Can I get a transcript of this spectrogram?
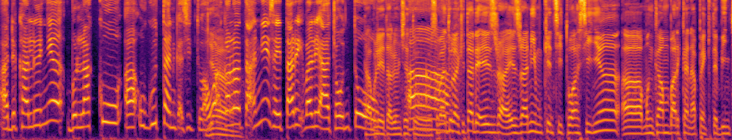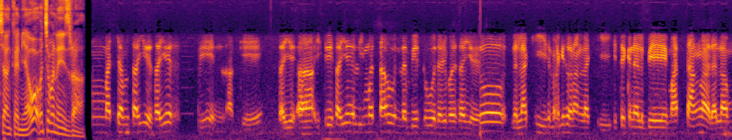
ada kalanya berlaku uh, ugutan kat situ. Awak Ya. kalau tak ni saya tarik balik ah contoh. Tak boleh, tak boleh macam tu. Ah. Sebab itulah kita ada Ezra. Ezra ni mungkin situasinya uh, menggambarkan apa yang kita bincangkan ni. Awak macam mana Ezra? Macam saya saya Rin, okey. Saya uh, isteri saya lima tahun lebih tua daripada saya. So lelaki sebagai seorang lelaki, kita kena lebih matang lah dalam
